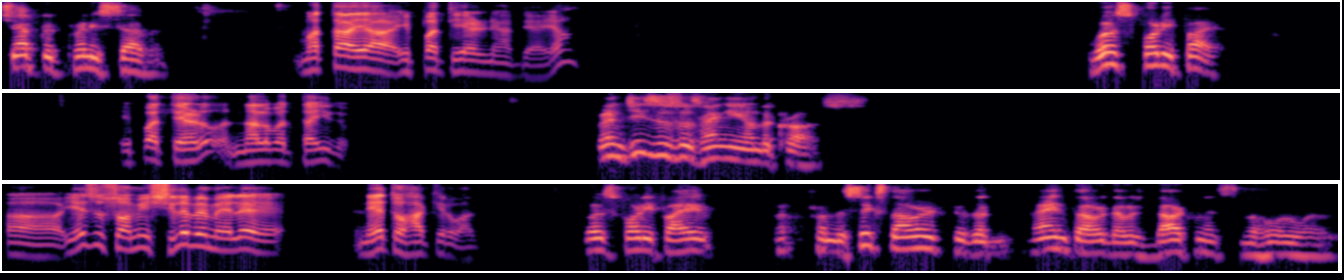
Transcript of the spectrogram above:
ಚಾಪ್ಟರ್ 27 ಮತ್ತಾಯ 27ನೇ ಅಧ್ಯಾಯ. Verse 45 27 45 When Jesus was hanging on the cross, ಆ, ಯೇಸು ಸ್ವಾಮಿ ಶಿಲುಬೆ ಮೇಲೆ ನೇತು ಹಾಕಿರುವಾಗ verse 45, from the sixth hour to the ninth hour, there was darkness in the whole world.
